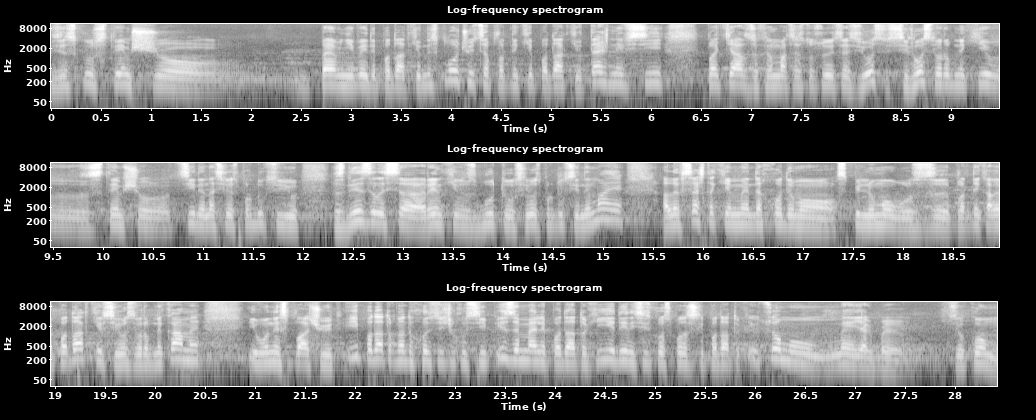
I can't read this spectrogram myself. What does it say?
в зв'язку з тим, що Певні види податків не сплачуються, платники податків теж не всі платять. Зокрема, це стосується сільгосп- сільгоспвиробників з тим, що ціни на сільгоспродукцію знизилися, ринків збуту сільгоспродукції немає. Але все ж таки ми знаходимо спільну мову з платниками податків, сільгоспвиробниками, і вони сплачують і податок на доход фізичних осіб, і земельний податок, і єдиний сільськогосподарський податок. І в цьому ми якби цілком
